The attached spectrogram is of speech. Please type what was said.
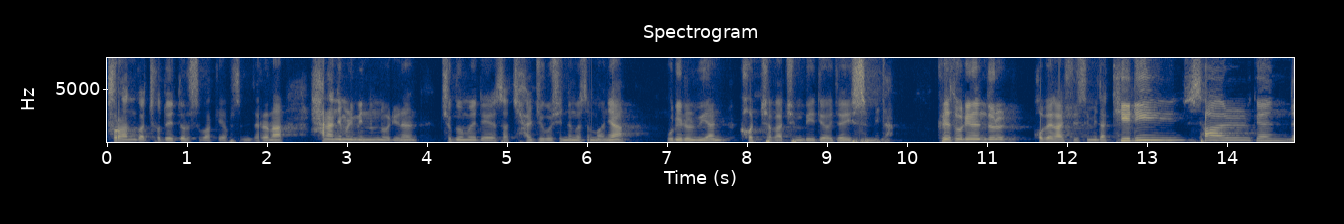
불안과 초도에 떨 수밖에 없습니다. 그러나 하나님을 믿는 우리는 죽음에 대해서 잘 죽을 수 있는 것은 뭐냐? 우리를 위한 거처가 준비되어져 있습니다. 그래서 우리는 늘 고백할 수 있습니다. 길이 살겠네.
